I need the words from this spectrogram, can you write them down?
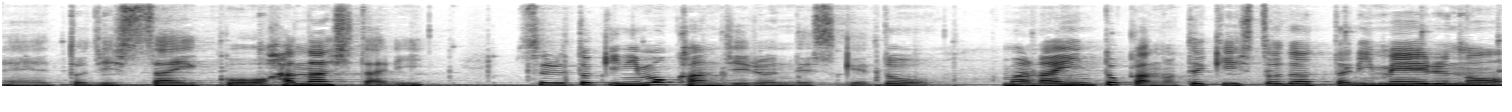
えー、と実際こう話したりする時にも感じるんですけど、まあ、LINE とかのテキストだったりメールの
